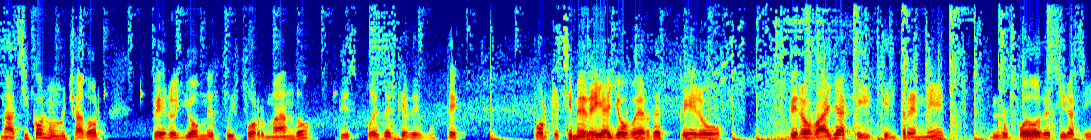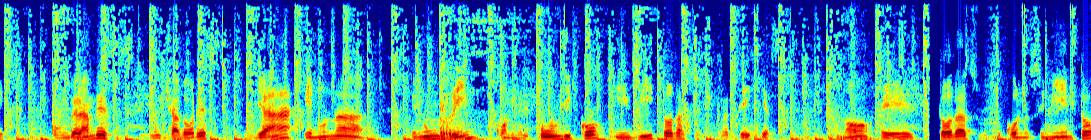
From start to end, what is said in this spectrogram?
nací con un luchador, pero yo me fui formando después de que debuté, porque sí me veía yo verde, pero, pero vaya que, que entrené, lo puedo decir así, con grandes luchadores ya en una, en un ring con el público y vi todas sus estrategias, ¿no? Eh, todo su, conocimiento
